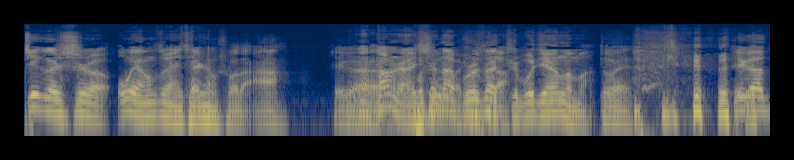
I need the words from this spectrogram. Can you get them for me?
这个是欧阳自远先生说的啊。这个那当然，现在不是在直播间了嘛？对，这个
